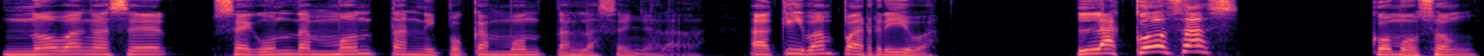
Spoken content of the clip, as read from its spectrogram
no van a ser segundas montas ni pocas montas las señaladas. Aquí van para arriba. Las cosas como son.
